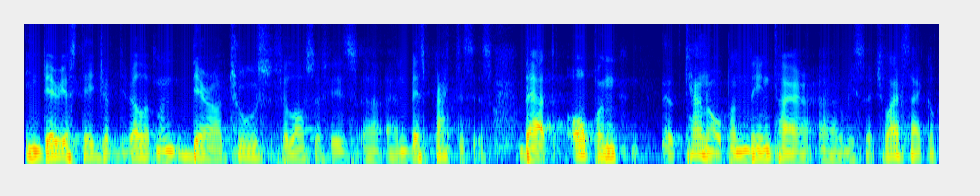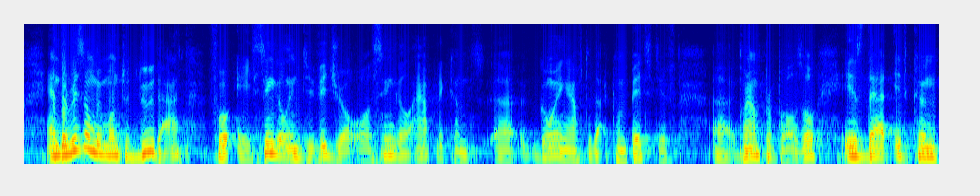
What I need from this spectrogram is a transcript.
in various stages of development, there are tools, philosophies, uh, and best practices that open, can open the entire uh, research life cycle. And the reason we want to do that for a single individual or a single applicant uh, going after that competitive uh, grant proposal is that it can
